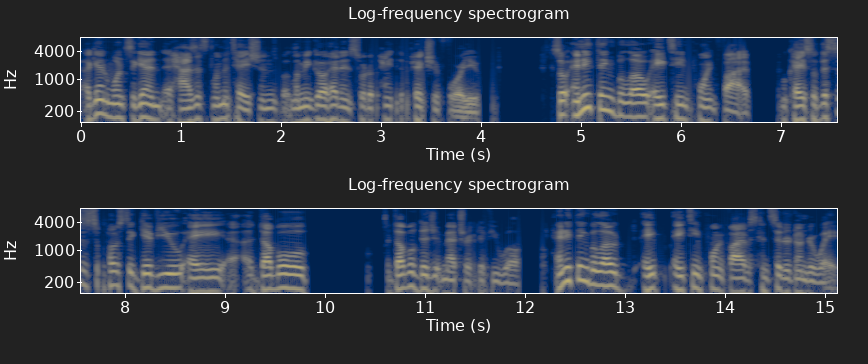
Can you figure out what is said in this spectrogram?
again, once again, it has its limitations, but let me go ahead and sort of paint the picture for you. So anything below 18.5, okay, so this is supposed to give you a, a double a double digit metric, if you will. Anything below 18.5 is considered underweight.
